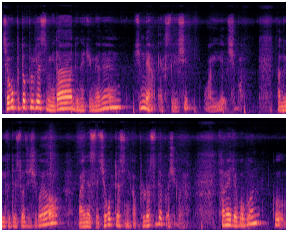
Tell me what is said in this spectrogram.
제곱부터 풀겠습니다. 눈에 주면은 쉽네요. x에 10, y에 15. 나누기 그대로 써주시고요. 마이너스 제곱 들었으니까 플러스 될 것이고요. 3의 제곱은 9,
